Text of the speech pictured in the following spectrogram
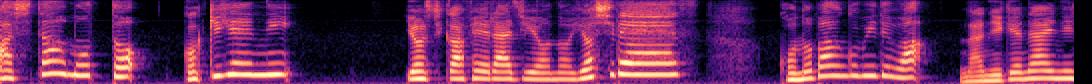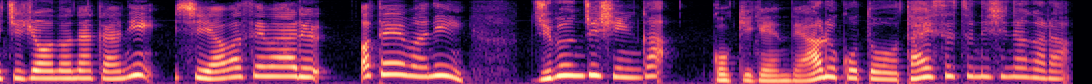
明日はもっとご機嫌に。よしカフェラジオのよしです。この番組では何気ない日常の中に幸せはあるをテーマに自分自身がご機嫌であることを大切にしながら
